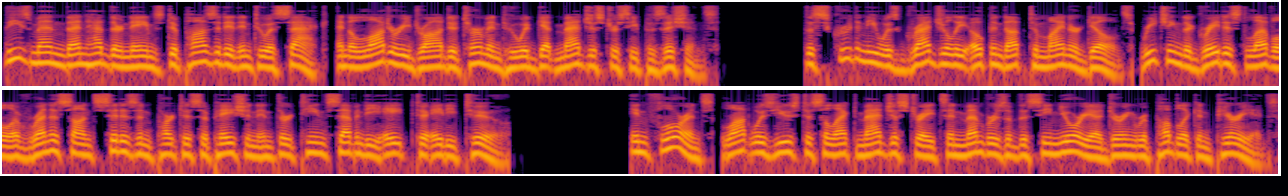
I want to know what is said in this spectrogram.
These men then had their names deposited into a sack, and a lottery draw determined who would get magistracy positions. The scrutiny was gradually opened up to minor guilds, reaching the greatest level of Renaissance citizen participation in 1378–82. In Florence, lot was used to select magistrates and members of the signoria during Republican periods.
